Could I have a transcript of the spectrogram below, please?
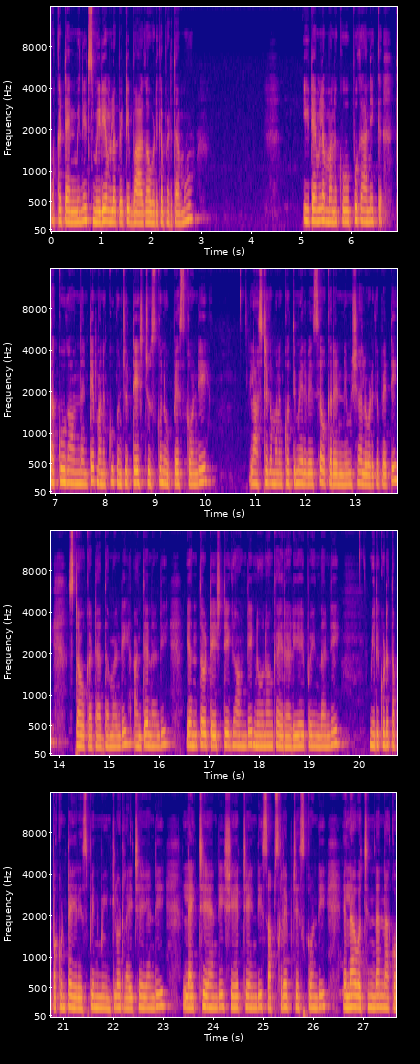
ఒక టెన్ మినిట్స్ మీడియంలో పెట్టి బాగా ఉడకబెడతాము. ఈ టైంలో మనకు ఉప్పు కానీ తక్కువగా ఉందంటే మనకు కొంచెం టేస్ట్ చూసుకొని ఉప్పు వేసుకోండి లాస్ట్గా మనం కొత్తిమీర వేసి ఒక రెండు నిమిషాలు ఉడకపెట్టి స్టవ్ కట్టేద్దామండి. అంతేనండి. ఎంతో టేస్టీగా ఉండి నూనె వంకాయ రెడీ అయిపోయిందండి. మీరు కూడా తప్పకుండా ఈ రెసిపీని మీ ఇంట్లో ట్రై చేయండి లైక్ చేయండి షేర్ చేయండి సబ్స్క్రైబ్ చేసుకోండి. ఎలా వచ్చిందని నాకు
